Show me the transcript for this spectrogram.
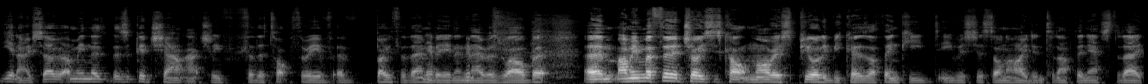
you know, so I mean, there's, there's a good shout actually for the top three of, of both of them Yep. being in Yep. there as well. But um, I mean, my third choice is Carlton Morris purely because I think he he was just on a hiding to nothing yesterday.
